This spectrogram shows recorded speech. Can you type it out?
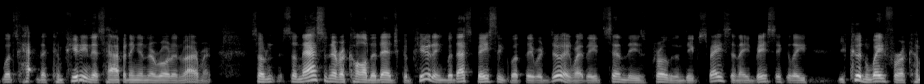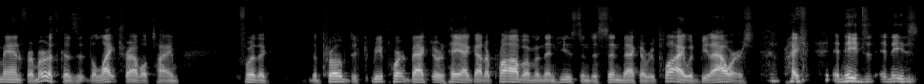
what's ha- the computing that's happening in the road environment. So so NASA never called it edge computing, but that's basically what they were doing, right? They'd send these probes in deep space, and they basically you couldn't wait for a command from Earth because the light travel time for the the probe to report back to Earth, hey, I got a problem, and then Houston to send back a reply would be hours, right? It needs it needs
